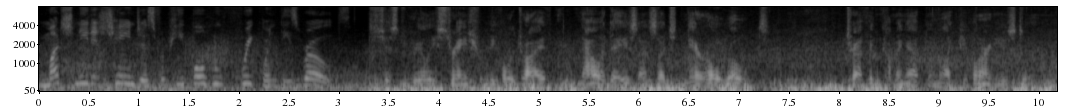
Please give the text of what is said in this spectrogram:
much needed changes for people who frequent these roads. It's just really strange for people to drive nowadays on such narrow roads. Traffic coming at them like people aren't used to it.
